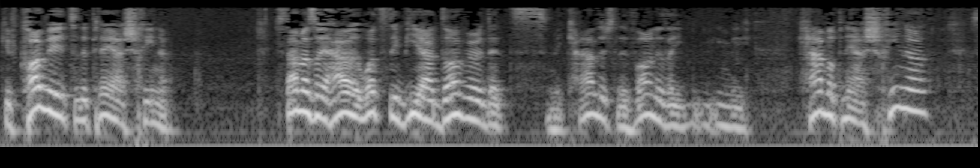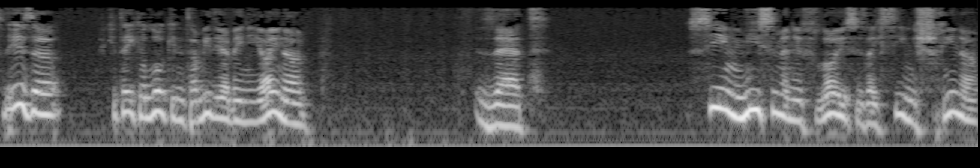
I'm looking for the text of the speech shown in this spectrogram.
give covet to the Pnei Ashchina. how, what's the Bia Dover that's Mikadosh Levon, is like Mikabel Pnei Ashchina? So there's a, if you take a look in Talmid Rabbeinu Yoina, that seeing Nisim and Iflois is like seeing Shechina.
